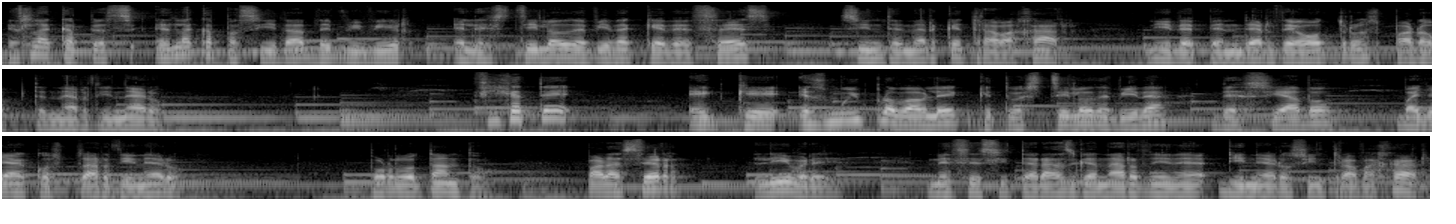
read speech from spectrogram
Es la, capacidad de vivir el estilo de vida que desees sin tener que trabajar ni depender de otros para obtener dinero. Fíjate en que es muy probable que tu estilo de vida deseado vaya a costar dinero. Por lo tanto, para ser libre necesitarás ganar dinero sin trabajar.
